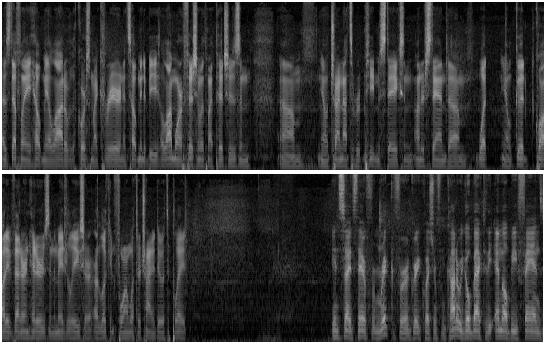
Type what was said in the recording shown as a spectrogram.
has definitely helped me a lot over the course of my career, and it's helped me to be a lot more efficient with my pitches and um, you know try not to repeat mistakes and understand um, what you know good quality veteran hitters in the major leagues are, are looking for and what they're trying to do at the plate insights there from Rick for a great question from Connor. We go back to the MLB Fans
